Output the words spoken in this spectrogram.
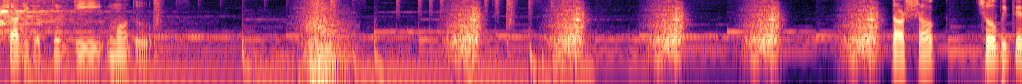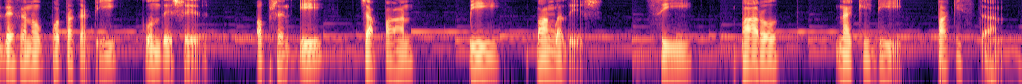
সঠিক উত্তর ডি, মধু। দর্শক ছবিতে দেখানো পতাকাটি কোন দেশের? Option A, Japan, B, Bangladesh, C, Bharat, নাকি ডি, পাকিস্তান?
